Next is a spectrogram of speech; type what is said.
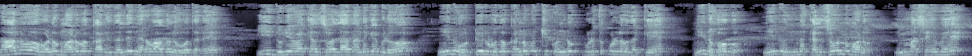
ನಾನು ಅವಳು ಮಾಡುವ ಕಾರ್ಯದಲ್ಲಿ ನೆರವಾಗಲು ಹೋದರೆ, ಈ ದುಡಿಯುವ ಕೆಲಸವೆಲ್ಲ, ನನಗೆ ಬಿಡು. ನೀನು ಹುಟ್ಟಿರುವುದು ಕಣ್ಣು ಮುಚ್ಚಿಕೊಂಡು ಕುಳಿತುಕೊಳ್ಳುವುದಕ್ಕೆ ನೀನು ಹೋಗು. ನೀನು ನಿನ್ನ ಕೆಲಸವನ್ನು ಮಾಡು. ನಿಮ್ಮ ಸೇವೆ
